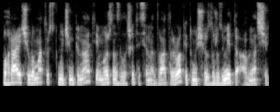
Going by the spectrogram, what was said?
Пограючи в аматорському чемпіонаті, можна залишитися на 2-3 роки, тому що зрозуміти, а в нас ще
